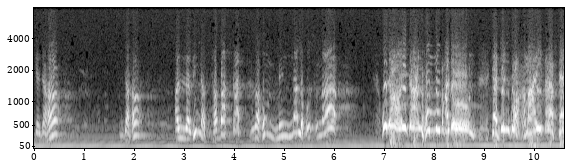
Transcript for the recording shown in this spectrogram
کہ جہاں جہاں الذین سبقت لهم من الحسنى هم مبعدون، کہ جن کو ہماری طرف سے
